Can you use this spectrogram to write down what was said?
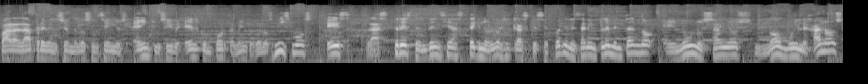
para la prevención de los incendios e inclusive el comportamiento de los mismos es las tres tendencias tecnológicas que se pueden estar implementando en unos años no muy lejanos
